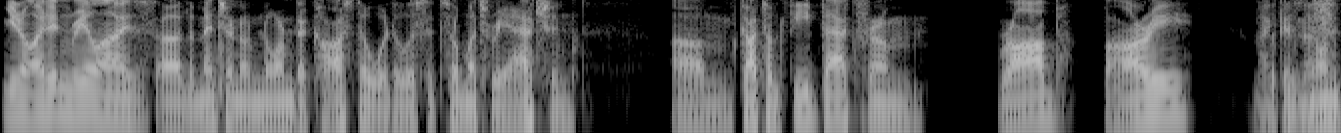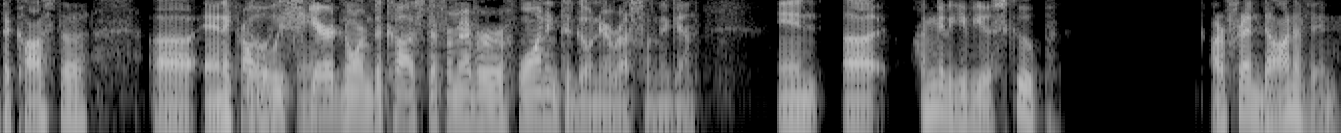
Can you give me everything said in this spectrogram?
You know, I didn't realize uh, the mention of Norm DaCosta would elicit so much reaction. Um, got some feedback from Rob Bahari My with goodness. his Norm DaCosta uh, anecdotes. Probably scared Norm DaCosta from ever wanting to go near wrestling again. And uh, I'm going to give you a scoop. Our friend Donovan,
